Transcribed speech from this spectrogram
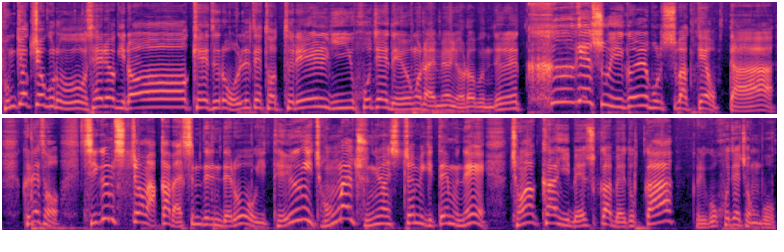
본격적으로 세력 이렇게 들어 올릴 때 터트릴 이 호재 내용을 알면 여러분들 크게 수익을 볼 수밖에 없다. 그래서 지금 시점 아까 말씀드린 대로 이 대응이 정말 중요한 시점이기 때문에 정확한 이 매수가 매도가 그리고 호재 정보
